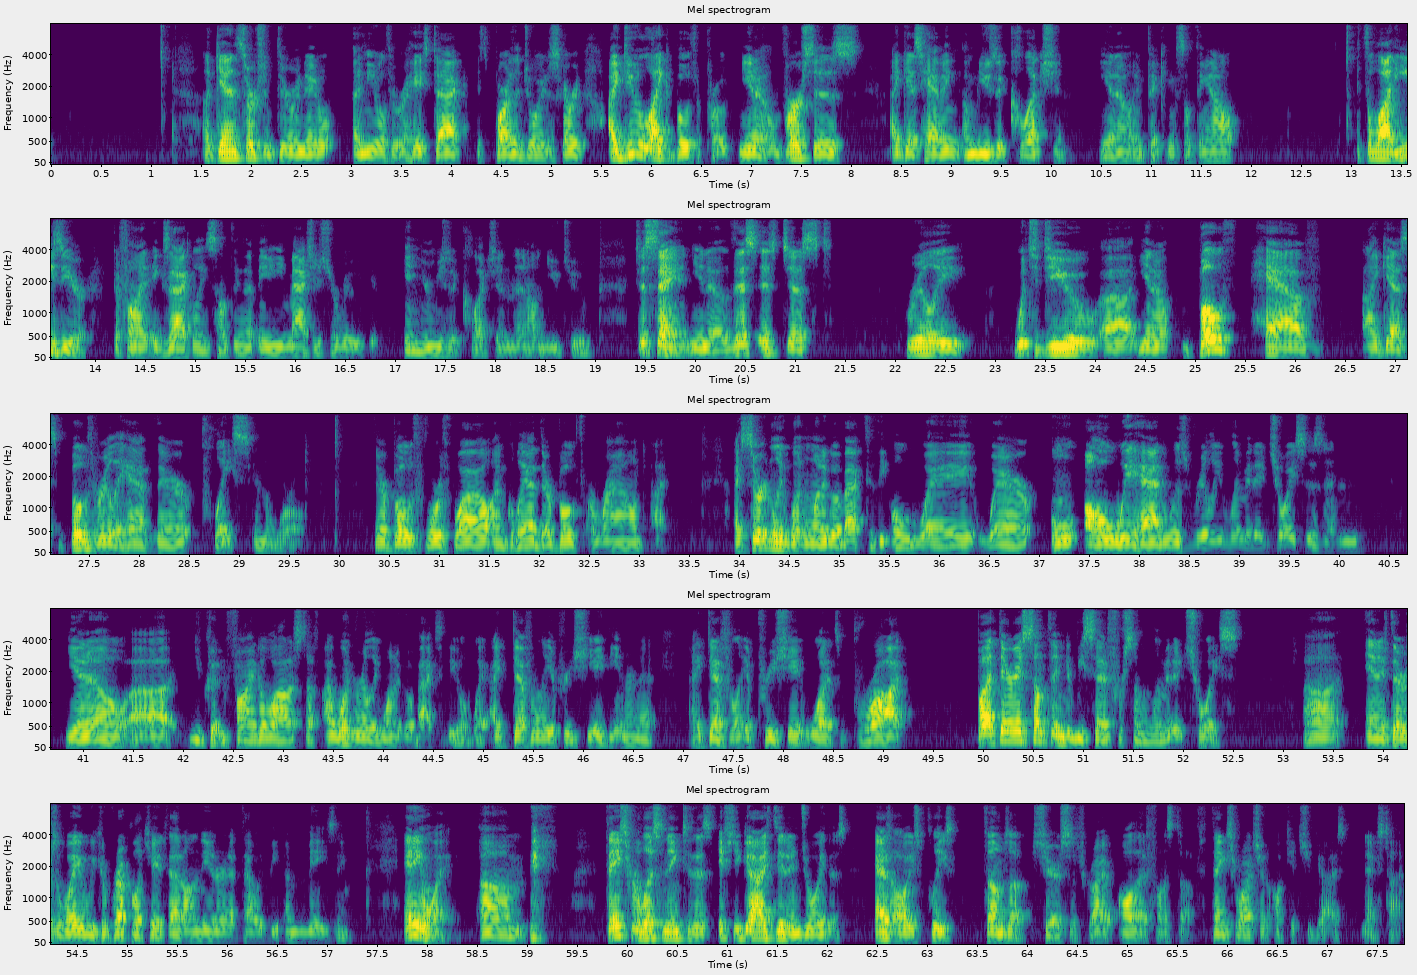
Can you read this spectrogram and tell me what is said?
again, searching through a needle, a needle through a haystack. It's part of the joy of discovery. I do like both approach. You know, versus I guess having a music collection, you know, and picking something out. It's a lot easier to find exactly something that maybe matches your mood in your music collection than on YouTube. Just saying, you know, this is just really which do you uh, you know both have I guess both really have their place in the world. They're both worthwhile. I'm glad they're both around. I, I certainly wouldn't want to go back to the old way where all we had was really limited choices and you know uh, you couldn't find a lot of stuff. I wouldn't really want to go back to the old way. I definitely appreciate the internet. I definitely appreciate what it's brought, but there is something to be said for some limited choice. Uh, and if there's a way we could replicate that on the internet, that would be amazing. Anyway, um, thanks for listening to this. If you guys did enjoy this, as always, please thumbs up, share, subscribe, all that fun stuff. Thanks for watching. I'll catch you guys next time.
